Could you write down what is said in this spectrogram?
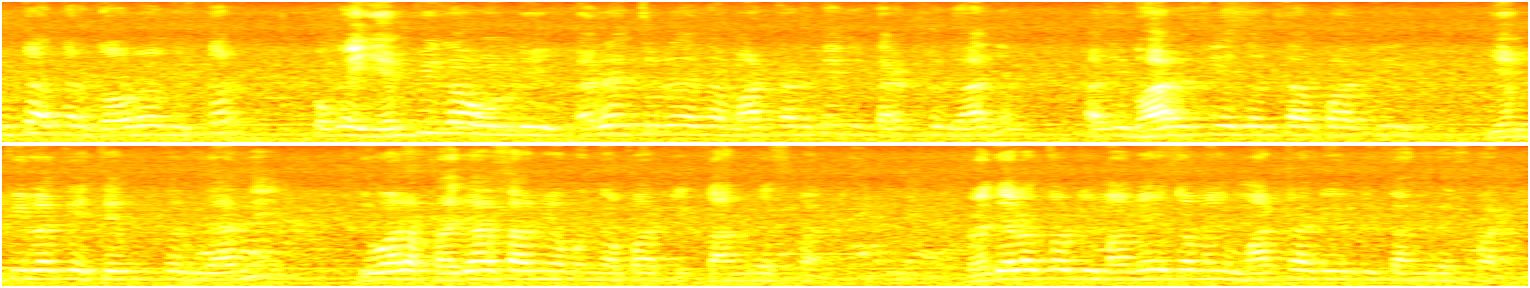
ఉంటే అతను గౌరవం ఇస్తారు. ఒక ఎంపీగా ఉండి అరే తురే అని మాట్లాడితే ఇది కరెక్ట్ కాదు. అది భారతీయ జనతా పార్టీ ఎంపీలకే చెందుతుంది కానీ ఇవాళ ప్రజాస్వామ్యం ఉన్న పార్టీ కాంగ్రెస్ పార్టీ. ప్రజలతోటి మమేకమై మాట్లాడేది కాంగ్రెస్ పార్టీ.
